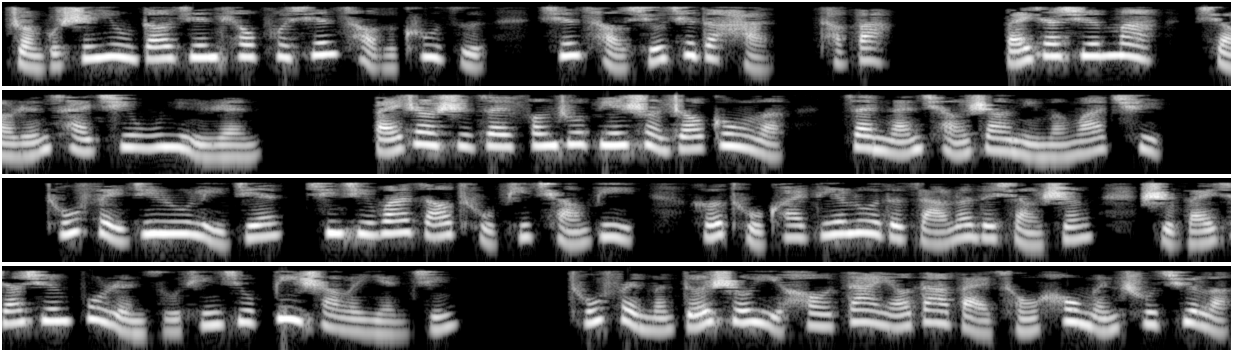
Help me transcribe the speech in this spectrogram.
转过身用刀尖挑破仙草的裤子。仙草羞怯的喊：“他爸！”白嘉轩骂。小人才欺侮女人！白赵氏在方桌边上招供了，在南墙上你们挖去。土匪进入里间，轻轻挖凿土坯墙壁，和土块跌落的杂乱的响声，使白嘉轩不忍足听，就闭上了眼睛。土匪们得手以后，大摇大摆从后门出去了。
